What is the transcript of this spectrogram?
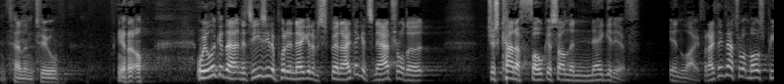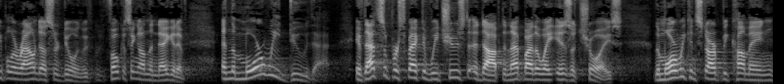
10 and 2, you know. We look at that and it's easy to put a negative spin. I think it's natural to just kind of focus on the negative in life. And I think that's what most people around us are doing, focusing on the negative. And the more we do that, if that's the perspective we choose to adopt, and that, by the way, is a choice, the more we can start becoming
